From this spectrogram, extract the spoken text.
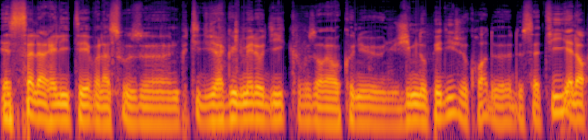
est-ce ça la réalité Voilà, sous euh, une petite virgule mélodique, vous aurez reconnu une gymnopédie, je crois, de, de Satie. Alors,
